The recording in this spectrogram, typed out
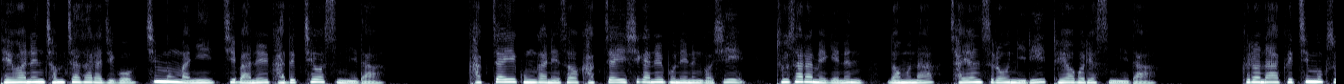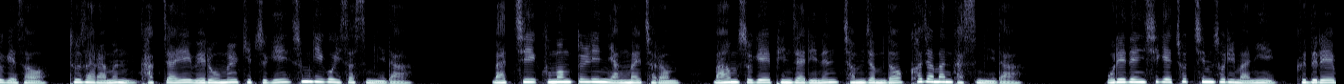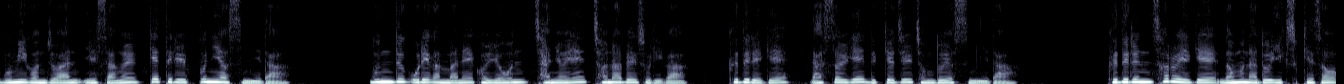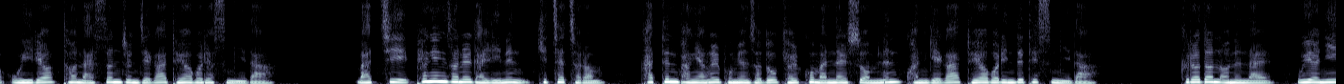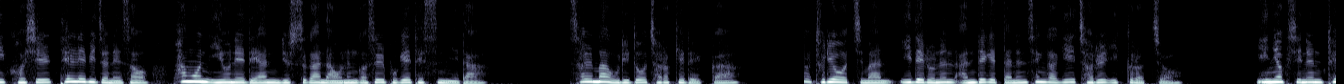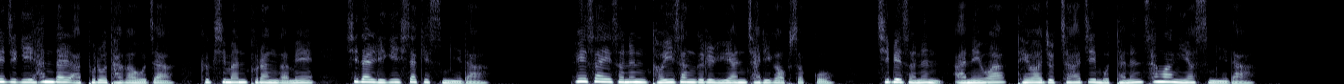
대화는 점차 사라지고 침묵만이 집 안을 가득 채웠습니다. 각자의 공간에서 각자의 시간을 보내는 것이 두 사람에게는 너무나 자연스러운 일이 되어버렸습니다. 그러나 그 침묵 속에서 두 사람은 각자의 외로움을 깊숙이 숨기고 있었습니다. 마치 구멍 뚫린 양말처럼 마음속의 빈자리는 점점 더 커져만 갔습니다. 오래된 시계 초침 소리만이 그들의 무미건조한 일상을 깨뜨릴 뿐이었습니다. 문득 오래간만에 걸려온 자녀의 전화벨 소리가 그들에게 낯설게 느껴질 정도였습니다. 그들은 서로에게 너무나도 익숙해서 오히려 더 낯선 존재가 되어버렸습니다. 마치 평행선을 달리는 기차처럼 같은 방향을 보면서도 결코 만날 수 없는 관계가 되어버린 듯 했습니다. 그러던 어느 날 우연히 거실 텔레비전에서 황혼 이혼에 대한 뉴스가 나오는 것을 보게 됐습니다. 설마 우리도 저렇게 될까? 두려웠지만 이대로는 안 되겠다는 생각이 저를 이끌었죠. 인혁 씨는 퇴직이 한 달 앞으로 다가오자 극심한 불안감에 시달리기 시작했습니다. 회사에서는 더 이상 그를 위한 자리가 없었고 집에서는 아내와 대화조차 하지 못하는 상황이었습니다.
